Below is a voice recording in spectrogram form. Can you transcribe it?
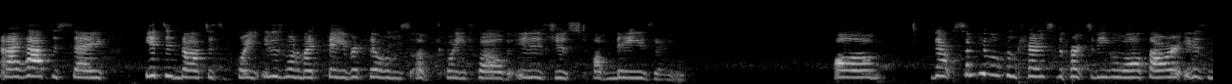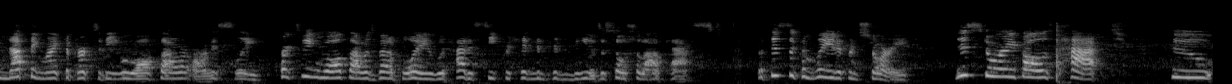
and I have to say, it did not disappoint. It is one of my favorite films of 2012. It is just amazing. Um, now, some people compare it to The Perks of Being a Wallflower. It is nothing like The Perks of Being a Wallflower, honestly. Perks of Being a Wallflower was about a boy who had a secret hidden in him and he was a social outcast. But this is a completely different story. This story follows Pat, who,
